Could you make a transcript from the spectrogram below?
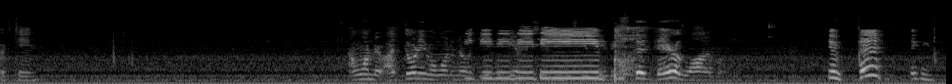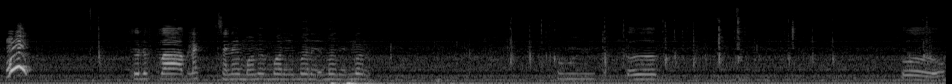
15. I wonder. I don't even want to know. Beep, beep, beep, beep. because They're, a lot of money. Dude, take me. Eh! To five, ten money, money, money, money, money. Going to club. Oh,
